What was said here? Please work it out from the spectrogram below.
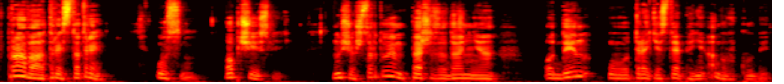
Вправа 303. Усно. Обчисліть. Ну що ж, стартуємо. Перше завдання 1 у третій степені або в кубі.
